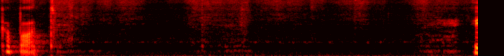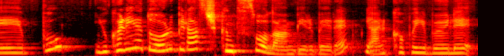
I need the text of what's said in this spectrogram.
Kapattım. E, bu yukarıya doğru biraz çıkıntısı olan bir bere. Yani kafayı böyle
